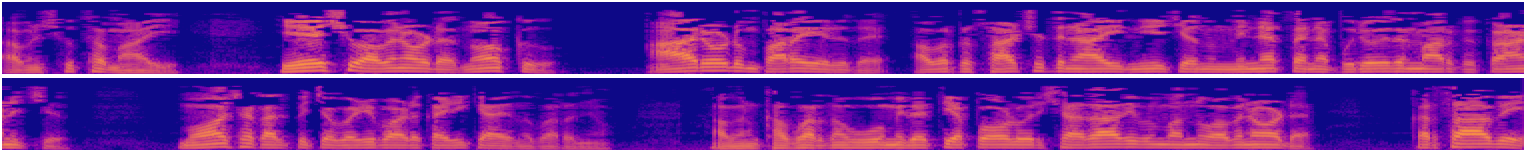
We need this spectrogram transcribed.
അവൻ ശുദ്ധമായി. യേശു അവനോട് നോക്കൂ ആരോടും പറയരുത്. അവർക്ക് സാക്ഷ്യത്തിനായി നീ ചെന്ന് നിന്നെ തന്നെ പുരോഹിതന്മാർക്ക് കാണിച്ച് മോശ കൽപ്പിച്ച വഴിപാട് കഴിക്ക എന്ന് പറഞ്ഞു. അവൻ കവർന്ന ഭൂമിയിലെത്തിയപ്പോൾ ഒരു ശതാധിപൻ വന്നു അവനോട് കർത്താവെ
